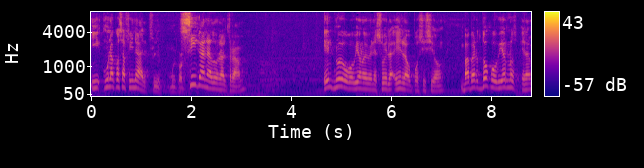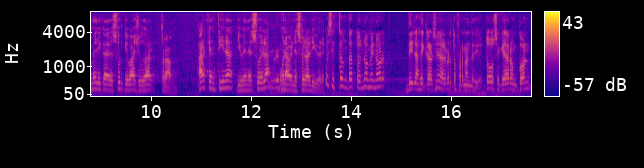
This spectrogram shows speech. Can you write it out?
Y una cosa final. Sí, muy corto. Si gana Donald Trump, el nuevo gobierno de Venezuela es la oposición. Va a haber dos gobiernos en América del Sur que va a ayudar Trump. Argentina y Venezuela, Y Venezuela. una Venezuela libre. Después está un dato no menor de las declaraciones de Alberto Fernández de hoy. Todos se quedaron con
